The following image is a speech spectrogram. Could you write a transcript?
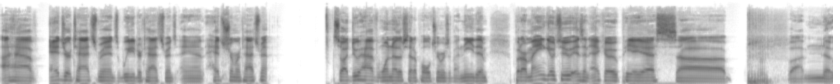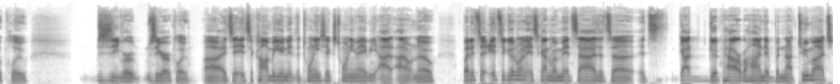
I have edger attachments, weed eater attachments, and head trimmer attachment. So I do have one other set of pole trimmers if I need them. But our main go to is an Echo PAS. Uh, I have no clue. Zero, zero clue. Uh, it's a, it's a combi unit, the 2620 maybe. I, I don't know but it's a it's a good one. It's kind of a mid size. It's a it's got good power behind it, but not too much.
